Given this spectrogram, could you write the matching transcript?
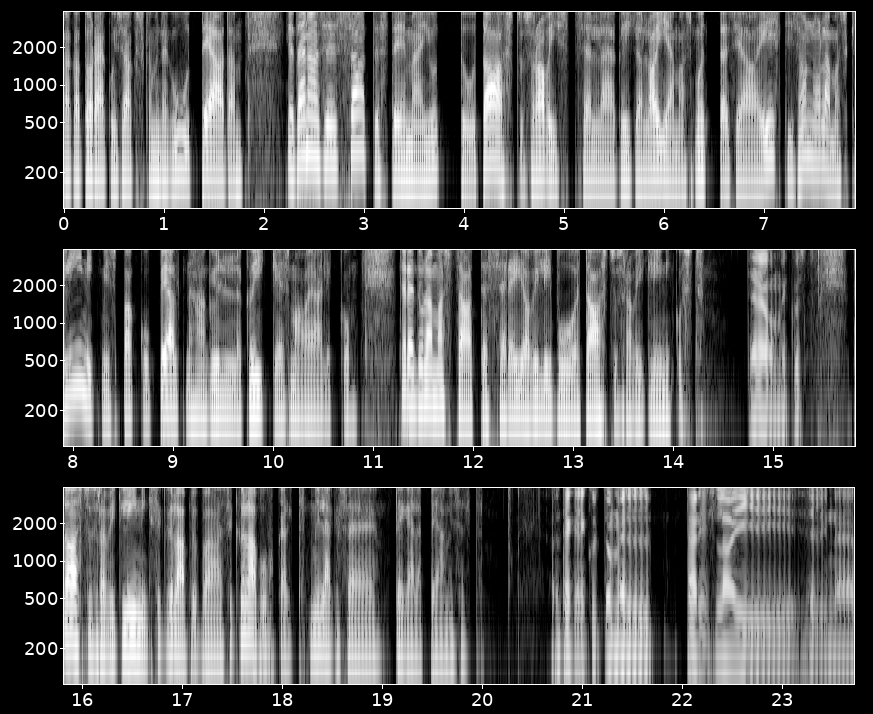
väga tore, kui saaks ka midagi uut teada. ja tänases saates teeme juttu taastusravist selle kõige laiemas mõttes ja Eestis on olemas kliinik, mis pakub pealtnäha küll kõike esmavajalikku. tere tulemast saatesse Reijo Villipuu taastusravikliinikust tere hommikust! taastusravikliinik, see kõlab juba, see kõlab uhkelt, millega see tegeleb peamiselt? no tegelikult on meil päris lai selline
